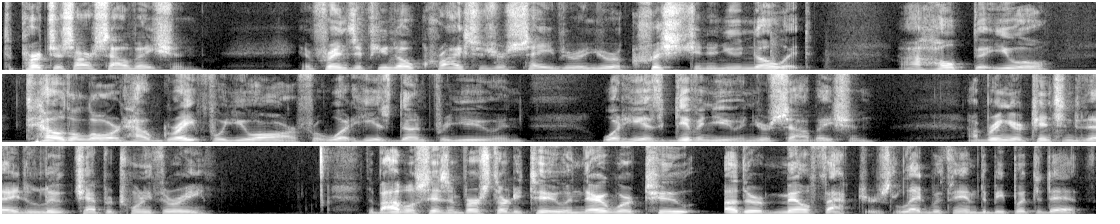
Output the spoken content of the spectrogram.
to purchase our salvation. And friends, if you know Christ as your Savior and you're a Christian and you know it, I hope that you will tell the Lord how grateful you are for what He has done for you and what He has given you in your salvation. I bring your attention today to Luke chapter 23. The Bible says in verse 32 And there were two other malefactors led with him to be put to death.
